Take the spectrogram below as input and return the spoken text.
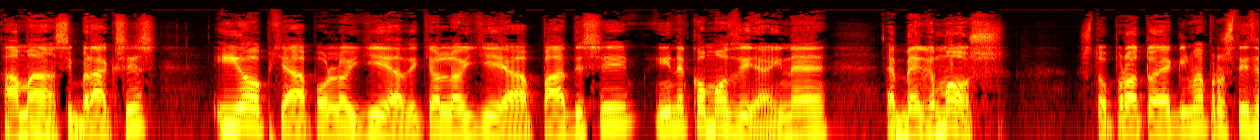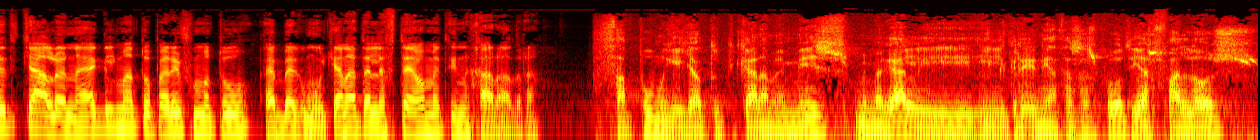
Άμα συμπράξεις, η όποια απολογία, δικαιολογία, απάντηση είναι κομμωδία. Είναι εμπεγμός. Στο πρώτο έγκλημα προστίθεται κι άλλο ένα έγκλημα, το περίφημο του εμπεγμού. Και ένα τελευταίο με την χαράδρα. Θα πούμε και για το τι κάναμε εμείς. Με μεγάλη ειλικρίνεια θα σας πω ότι ασφαλώς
